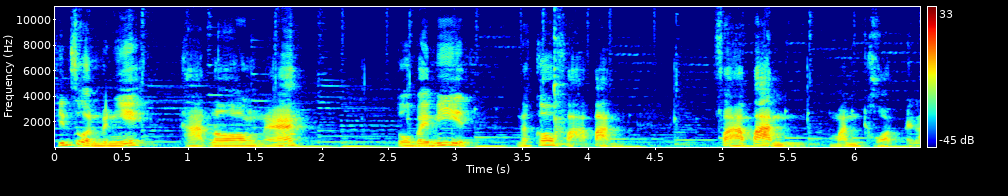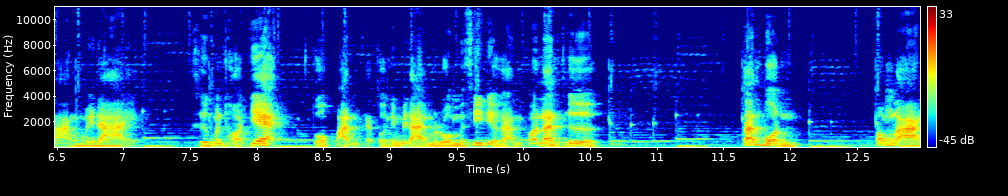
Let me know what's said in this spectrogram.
ชิ้นส่วนเป็นงี้ถาดรองนะ ตัวใบมีดแล้วก็ฝาปั่น ฝาปั่นมันถอดไปล้างไม่ได้ คือมันถอดแยกตัวปั่นกับตัวนี้ไม่ได้ มันรวมเป็นซี่เดียวกัน เพราะฉะนั้นคือด้านบนต้องล้าง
